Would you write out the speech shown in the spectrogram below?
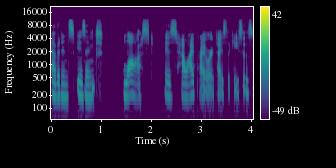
evidence isn't lost is how I prioritize the cases.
